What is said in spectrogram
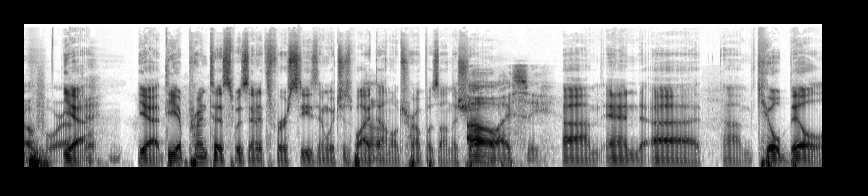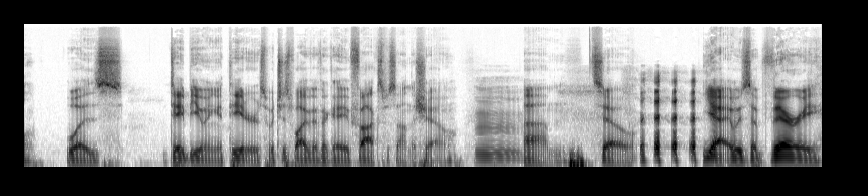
Um, 04, Yeah, okay. yeah. The Apprentice was in its first season, which is why Oh. Donald Trump was on the show. Oh, I see. um, and uh, um, Kill Bill was debuting at theaters, which is why Vivica A. Fox was on the show. Mm. Um, so yeah, it was a very,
